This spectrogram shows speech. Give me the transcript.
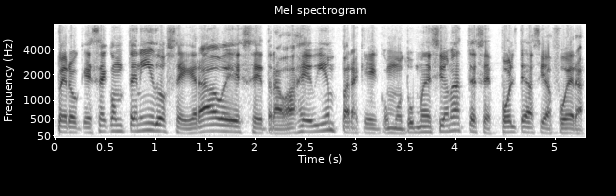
pero que ese contenido se grabe, se trabaje bien para que, como tú mencionaste, se exporte hacia afuera.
